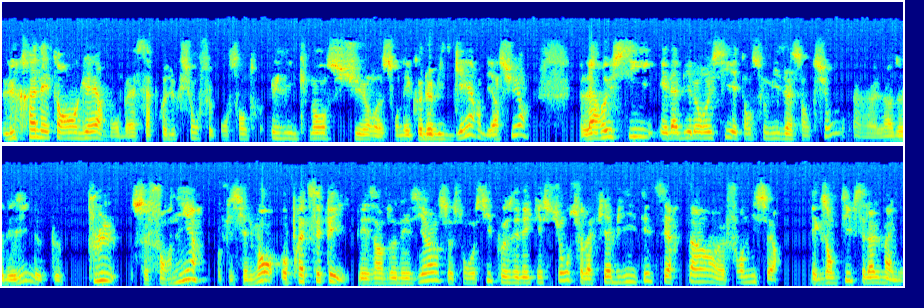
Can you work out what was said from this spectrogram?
L'Ukraine étant en guerre, bon, ben, sa production se concentre uniquement sur son économie de guerre, bien sûr. La Russie et la Biélorussie étant soumises à sanctions, euh, l'Indonésie ne peut plus se fournir officiellement auprès de ces pays. Les Indonésiens se sont aussi posé des questions sur la fiabilité de certains euh, fournisseurs. Exemple type, c'est l'Allemagne.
